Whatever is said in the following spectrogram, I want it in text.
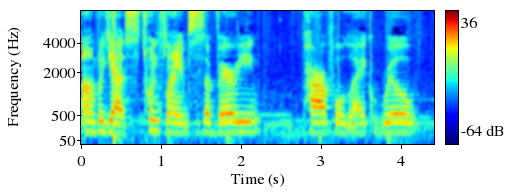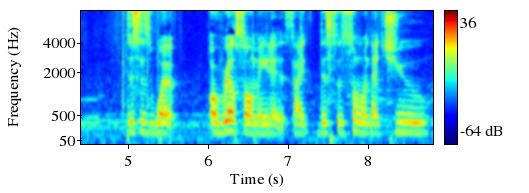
Um, but yes, twin flames is a very powerful, like, real. This is what a real soulmate is. Like this is someone that you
